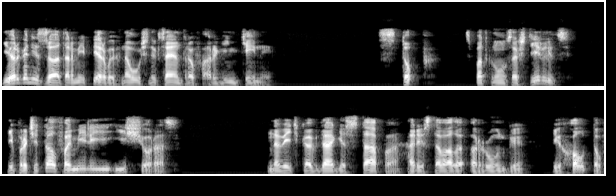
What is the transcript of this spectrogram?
и организаторами первых научных центров Аргентины. «Стоп!» — споткнулся Штирлиц и прочитал фамилии еще раз. Но ведь когда гестапо арестовало Рунге и Холтов,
